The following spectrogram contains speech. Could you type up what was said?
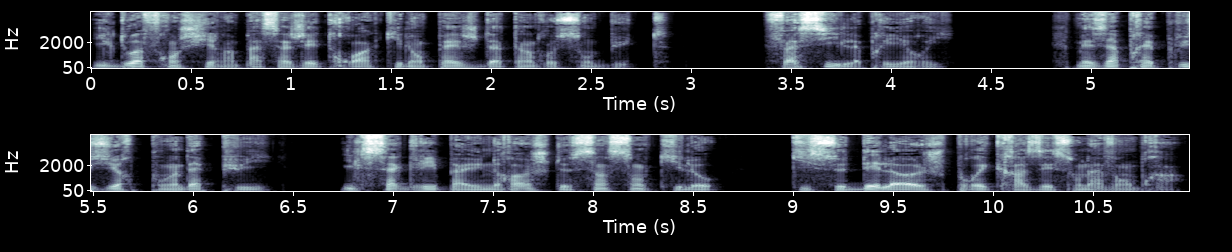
il doit franchir un passage étroit qui l'empêche d'atteindre son but. Facile a priori mais après plusieurs points d'appui, il s'agrippe à une roche de 500 kilos qui se déloge pour écraser son avant-bras.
